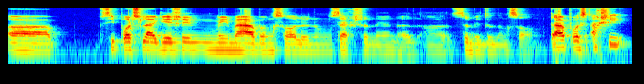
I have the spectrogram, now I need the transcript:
uh, si Poch lagi siya yung may mahabang solo nung section na yun uh, uh, sa middle ng song. Tapos, actually,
